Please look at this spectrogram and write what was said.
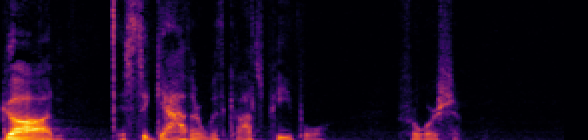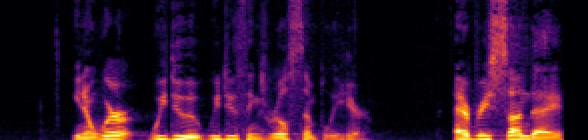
God, is to gather with God's people for worship. You know, we're, we, do, we do things real simply here. Every Sunday,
